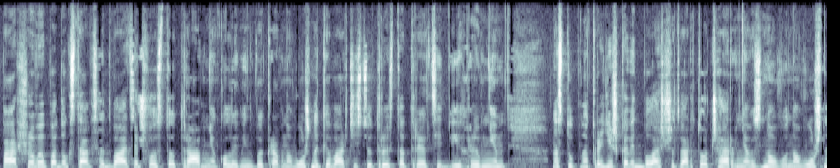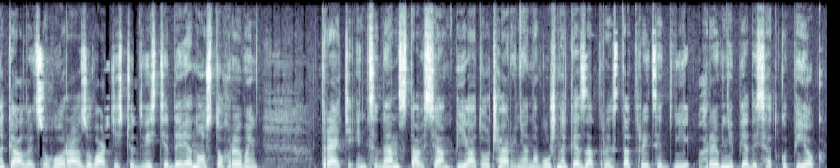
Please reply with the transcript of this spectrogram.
Перший випадок стався 26 травня, коли він викрав навушники вартістю 332 гривні. Наступна крадіжка відбулася 4 червня. Знову навушники, але цього разу вартістю 290 гривень. Третій інцидент стався 5 червня. Навушники за 332 гривні 50 копійок.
